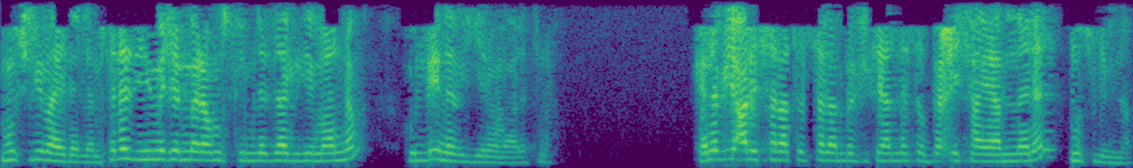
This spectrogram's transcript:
ሙስሊም አይደለም። ስለዚህ የመጀመሪያው ሙስሊም ለዛ ጊዜ ማን ነው ሁሌ ነብይ ነው ማለት ነው። ከነቢዩ አለይሂ ሰላቱ ወሰላም በፊት ያለ ሰው በዒሳ ያመነ ሙስሊም ነው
